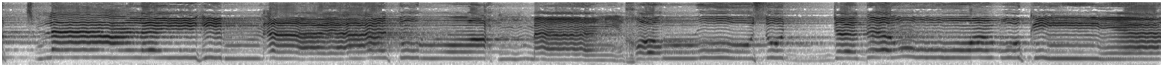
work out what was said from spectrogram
تتلى عليهم آيات الرحمن خروا سجدا وبكيا.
